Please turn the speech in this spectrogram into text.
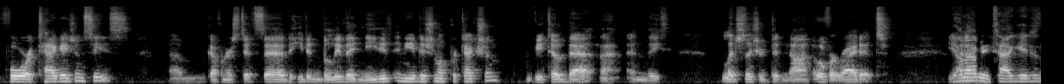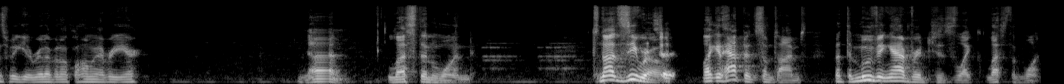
for tag agencies. Um, Governor Stitt said he didn't believe they needed any additional protection, vetoed that, uh, and the legislature did not override it. You know um, how many tag agents we get rid of in Oklahoma every year? None. Less than one. It's not zero, it's a, like it happens sometimes, but the moving average is like less than one.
